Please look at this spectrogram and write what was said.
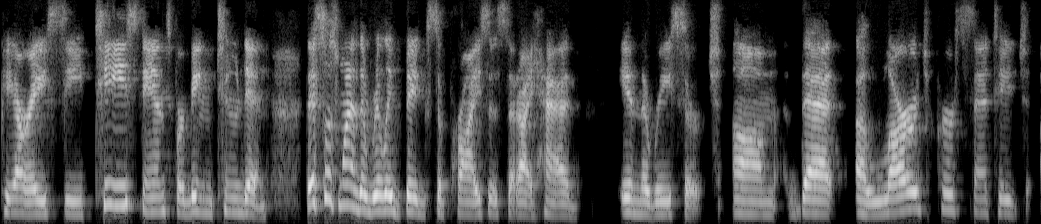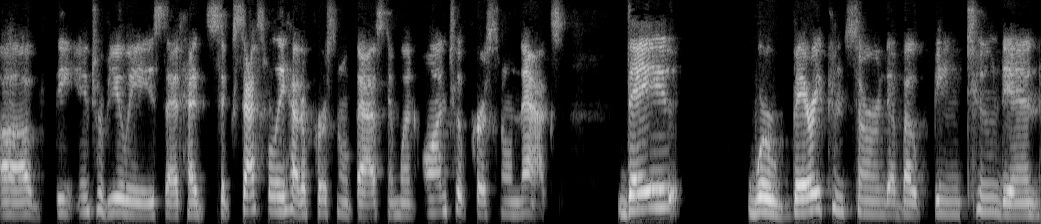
PRACT stands for being tuned in. This was one of the really big surprises that I had in the research um, that a large percentage of the interviewees that had successfully had a personal best and went on to a personal next, they were very concerned about being tuned in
